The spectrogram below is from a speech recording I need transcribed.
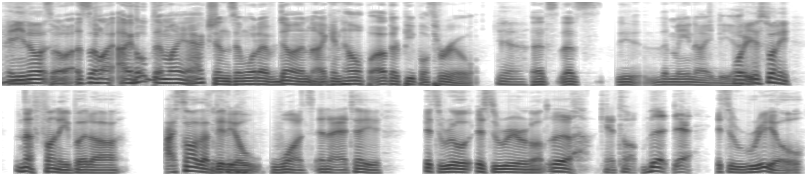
and you know what? So so I, I hope that my actions and what I've done I Mm. can help other people through. yeah. That's that's the the main idea. Well, it's funny. Not funny, but uh, I saw that video once, and I tell you, it's a real. It's a real. Uh, ugh, can't talk. Blah. It's a real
